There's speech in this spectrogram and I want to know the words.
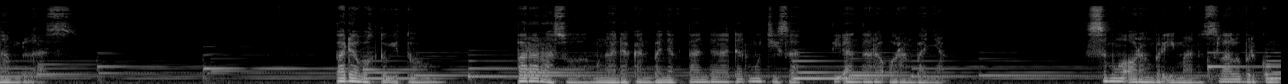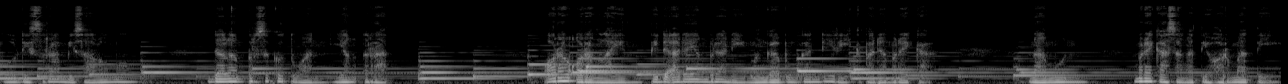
16. Pada waktu itu, para rasul mengadakan banyak tanda dan mujizat di antara orang banyak. Semua orang beriman selalu berkumpul di Serambi Salomo dalam persekutuan yang erat. Orang-orang lain tidak ada yang berani menggabungkan diri kepada mereka. Namun, mereka sangat dihormati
